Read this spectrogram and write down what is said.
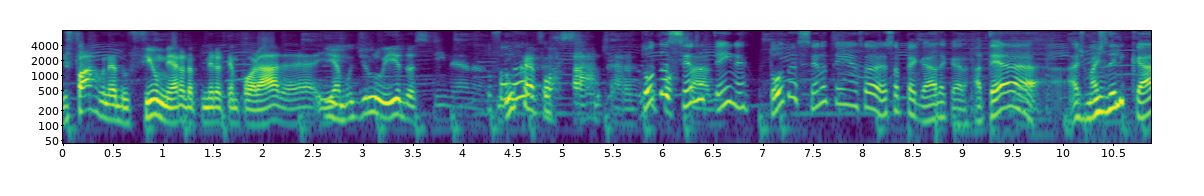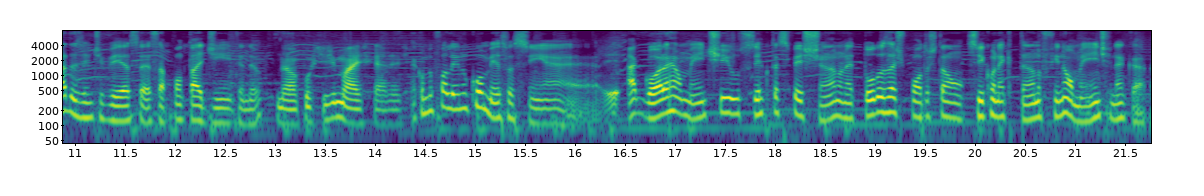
de Fargo, né? Do filme, era da primeira temporada, né? E é muito diluído, assim, né? Tô falando, Nunca é forçado, cara. é Toda cena forçado. tem, né? Toda cena tem essa, essa pegada, cara. Até a- as mais delicadas a gente vê essa, essa pontadinha, entendeu? Não, eu curti demais, cara. É como eu falei no começo, assim, é... agora realmente o cerco tá se fechando, né? Todas as pontas estão se conectando finalmente, né, cara?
